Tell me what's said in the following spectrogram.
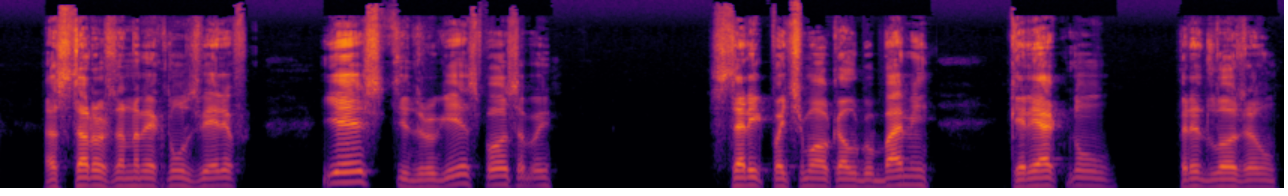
— осторожно намекнул Зверев. — Есть и другие способы. Старик почмокал губами, крякнул, предложил.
